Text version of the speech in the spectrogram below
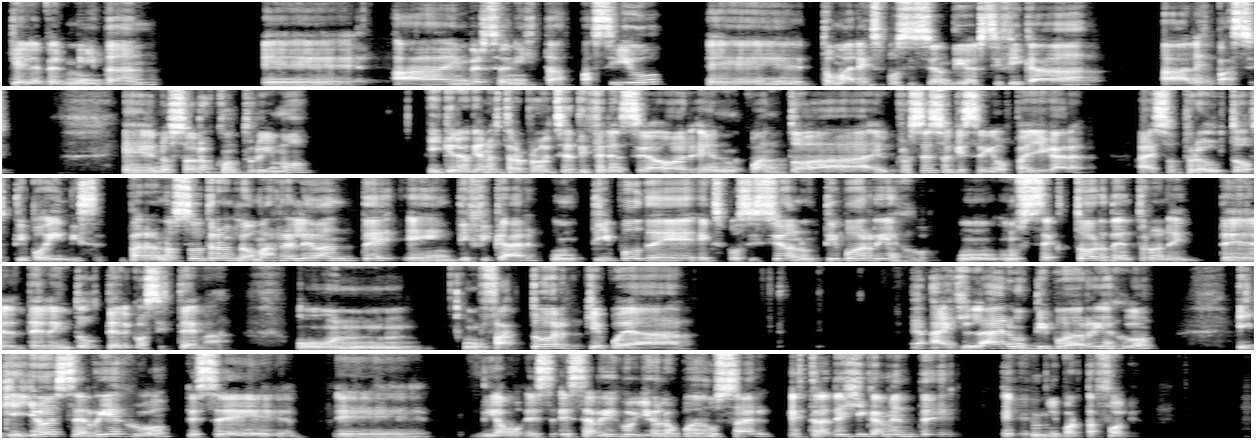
que le permitan eh, a inversionistas pasivos tomar exposición diversificada al espacio. Nosotros construimos, y creo que nuestro approach es diferenciador en cuanto al proceso que seguimos para llegar a, a esos productos tipo índice. Para nosotros lo más relevante es identificar un tipo de exposición, un tipo de riesgo, un, un sector dentro de, de, la industria, del ecosistema, un, un factor que pueda aislar un tipo de riesgo y que yo ese riesgo, ese, eh, digamos, ese, ese riesgo yo lo puedo usar estratégicamente en mi portafolio.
